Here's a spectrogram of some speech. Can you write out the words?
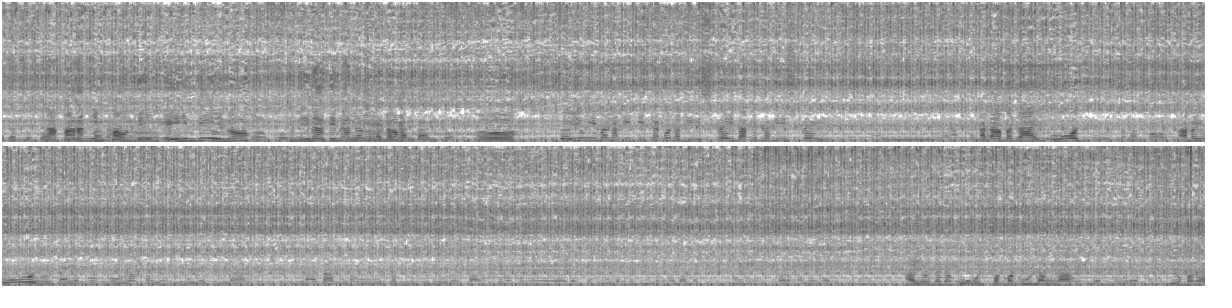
ganito po Na ang parang impounding. Eh hindi eh, no? Opo. Hindi natin alam Hindi eh, no? po. Oo. So yung iba nakikita ko nag spray Bakit nag spray Ay, po, Kalaban na ay uod. uod naman po. Ah, may uod. Oo, gaya po, mura pa yung sibuyas nila. Inaatake ng uod pag medyo mura pa. Pero kung nagsagulang na gulang naman, siguro parang ayaw na rin. Ayaw na ng uod pag magulang na. Yan, mura po. Yung mga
